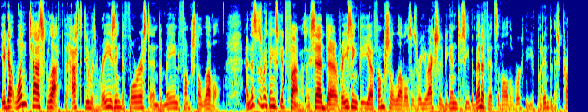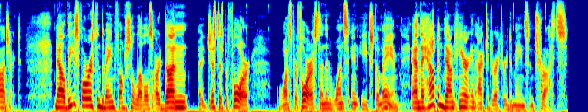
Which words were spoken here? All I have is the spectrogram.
you've got one task left that has to do with raising the forest and domain functional level. And this is where things get fun. As I said, uh, raising the uh, functional levels is where you actually begin to see the benefits of all the work that you've put into this project. Now, these forest and domain functional levels are done uh, just as before once per forest, and then once in each domain. And they happen down here in Active Directory domains and trusts.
